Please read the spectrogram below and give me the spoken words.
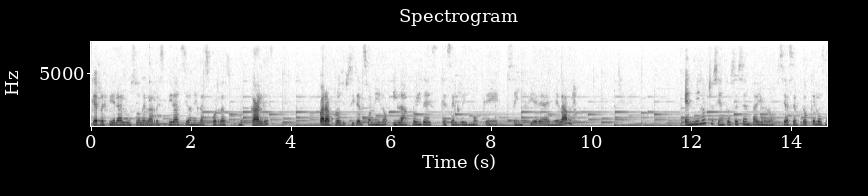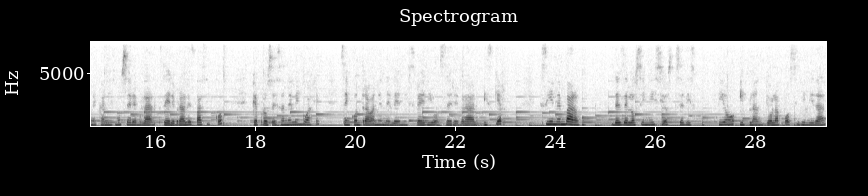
que refiere al uso de la respiración y las cuerdas vocales para producir el sonido. Y la fluidez, que es el ritmo que se infiere en el habla. En 1861 se aceptó que los mecanismos cerebrales básicos que procesan el lenguaje se encontraban en el hemisferio cerebral izquierdo. Sin embargo, desde los inicios se discutió y planteó la posibilidad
